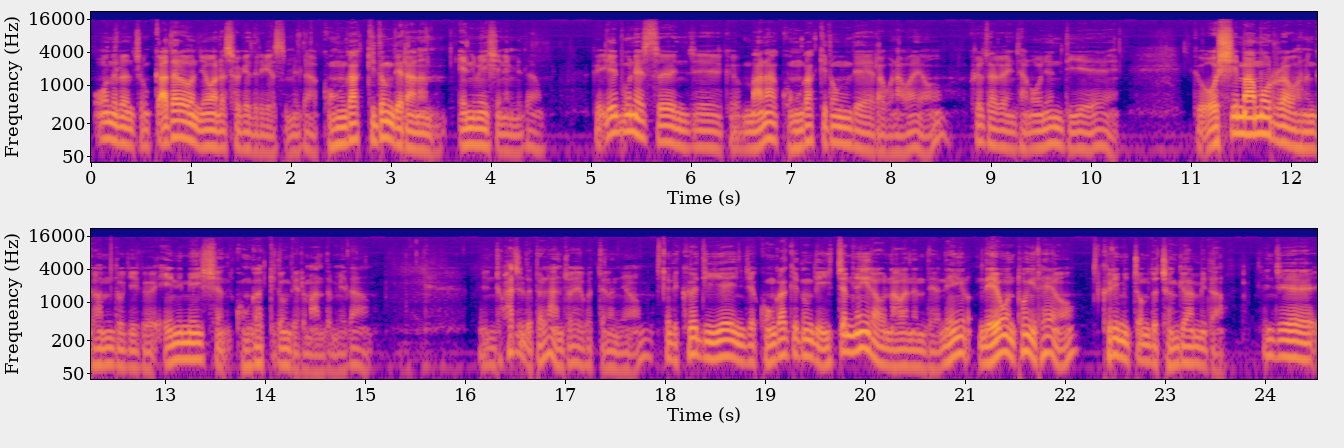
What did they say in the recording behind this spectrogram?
오늘은 좀 까다로운 영화를 소개해드리겠습니다. 공각기동대라는 애니메이션입니다. 그 일본에서 이제 그 만화 공각기동대라고 나와요. 그러다가 이제 한 5년 뒤에 그 오시마모루라고 하는 감독이 그 애니메이션 공각기동대를 만듭니다. 이제 화질도 별로 안 좋아요 그때는요. 근데 그 뒤에 이제 공각기동대 2.0이라고 나왔는데 내용, 은 동일해요. 그림이 좀 더 정교합니다. 이제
